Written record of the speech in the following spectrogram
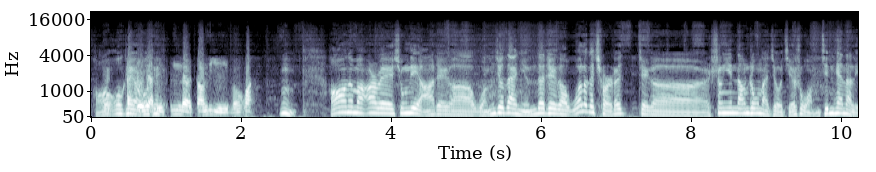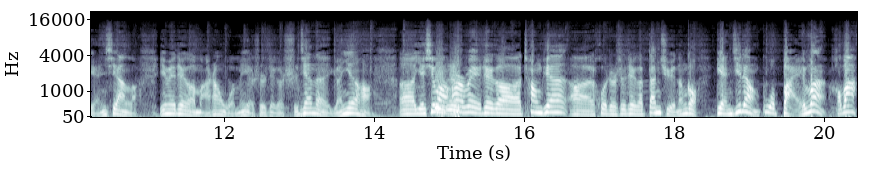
好，OK 感受一下临汾的当地文化。嗯，好，那么二位兄弟啊，这个我们就在你们的这个我了个曲儿的这个声音当中呢，就结束我们今天的连线了。因为这个马上我们也是这个时间的原因哈，呃，也希望二位这个唱片啊、或者是这个单曲能够点击量过百万，好吧？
